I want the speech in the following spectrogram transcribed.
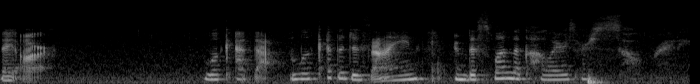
they are. Look at that. Look at the design. And this one, the colors are so pretty.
